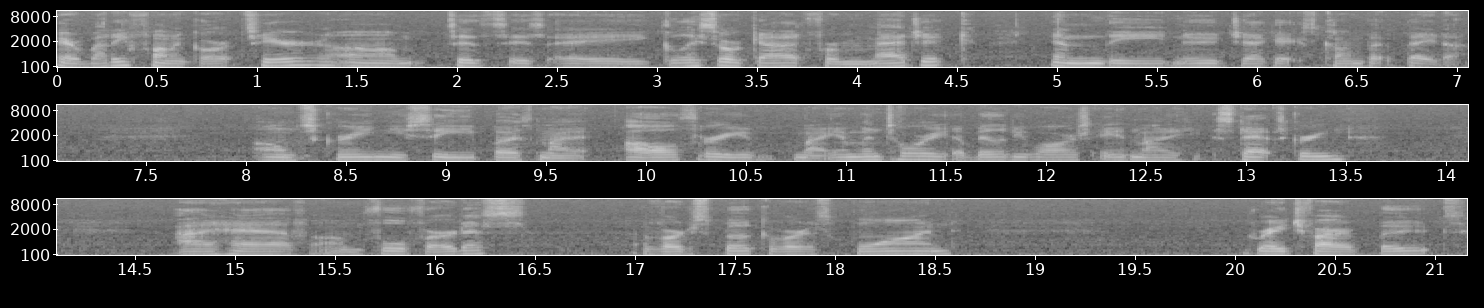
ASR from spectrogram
Hey everybody, Fonic Artes here. Um, this is a Glacor guide for Magic in the new Jagex Combat Beta. On screen you see both my all three my inventory, ability bars, and my stat screen. I have um, full Virtus, a Virtus book, a Virtus wand, Ragefire boots,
